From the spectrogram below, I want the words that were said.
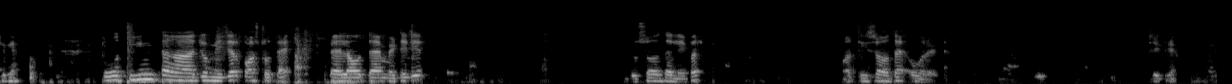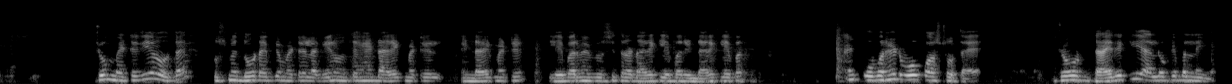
ठीक है। तो वो तीन जो मेजर कॉस्ट होता है, पहला होता है मटेरियल दूसरा होता है लेबर और तीसरा होता है ओवरहेड ठीक है? जो मटेरियल होता है, उसमें दो टाइप के मटेरियल अगेन होते हैं direct material indirect material labour में भी उसी तरह direct labour indirect labour and overhead वो कॉस्ट होता है, जो डायरेक्टली एलोकेबल नहीं है.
